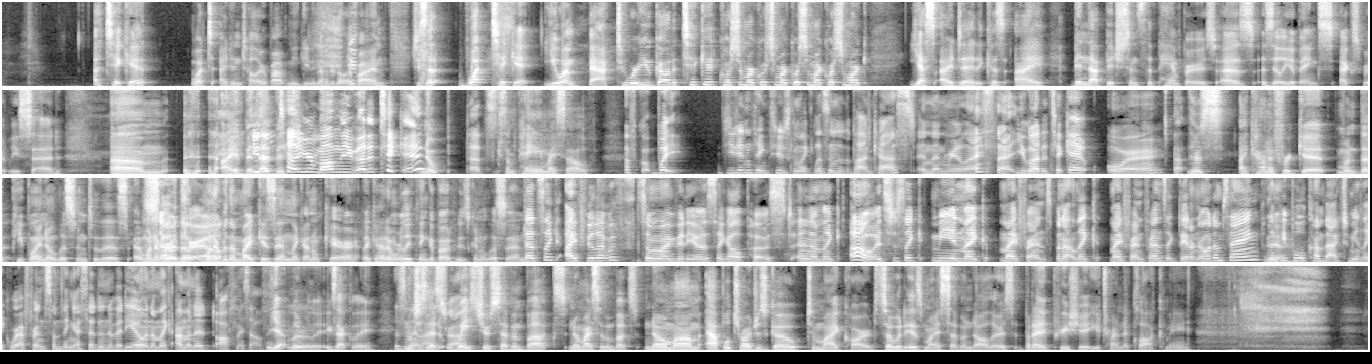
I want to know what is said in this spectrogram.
A ticket? What? I didn't tell her about me getting the hundred dollar fine. She said, "What ticket? You went back to where you got a ticket?" Question mark? Question mark? Question mark? Question mark? Yes, I did, because I been that bitch since the Pampers, as Azealia Banks expertly said. Um, I have been You that didn't bitch. tell your mom that you got a ticket? nope, That's because I'm paying myself. of course, but you didn't think she was gonna like listen to the podcast and then realize that you got a ticket, or Uh, there's I kind of forget when that people I know listen to this. Whenever So the true. whenever the mic is in, like I don't care. Like I don't really think about who's gonna listen. that's like I feel that with some of my videos. Like I'll post and I'm like, oh, it's just like me and my my friends, but not like my friend friends. Like they don't know what I'm saying, but then Yeah. people will come back to me and like reference something I said in a video, and I'm like, I'm gonna off myself. yeah, literally, exactly. This is and my she said. "Waste your seven bucks." No, my seven bucks. No, mom. Apple charges go to my card, so it is my seven dollars. But I appreciate you trying to clock me.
